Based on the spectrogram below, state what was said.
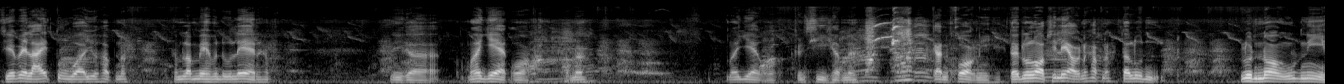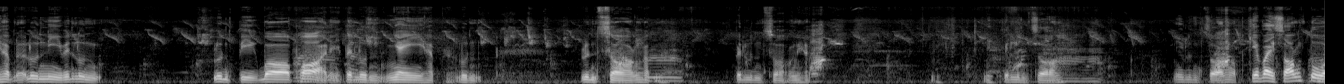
เสียไปหลายตัวอยู่ครับเนาะสำหรับแม่มันดูแลนะครับ นี่ก็มาแยกออกครับนะมาแยกออกกันสี่ครับนะกันคอกนี่ แต่รอบที่แล้วนะครับนะตะรุ่นรุ่นน้องรุ่นนี้ครับรุ่นนี้เป็นรุ่น รุ่นปีกบอพ่อนี่เป็นรุ่นใหญ่ครับ รุ่น รุ่นสองครับ เป็นรุ่นสองนี่ครับนี่เป็นรุ่นสองนี่รุ่นสองครับเก็บไว้สองตัว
